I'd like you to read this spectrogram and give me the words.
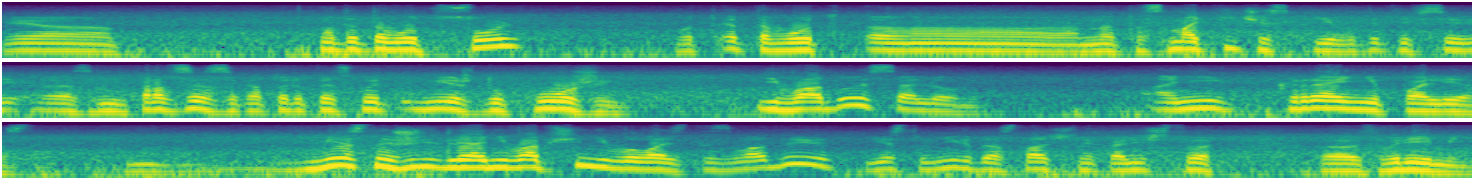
Э, вот это вот соль, вот это вот э, натосматические вот эти все э, процессы, которые происходят между кожей и водой соленой, они крайне полезны. Местные жители, они вообще не вылазят из воды, если у них достаточное количество э, времени.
